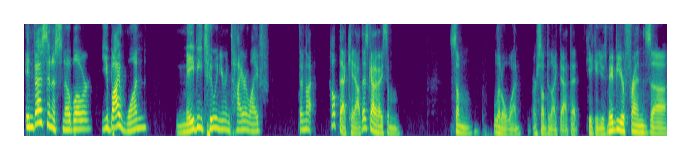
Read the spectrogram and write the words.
invest in a snowblower. You buy one, maybe two in your entire life. They're not help that kid out. There's got to be some some little one or something like that that he could use. Maybe your friends uh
